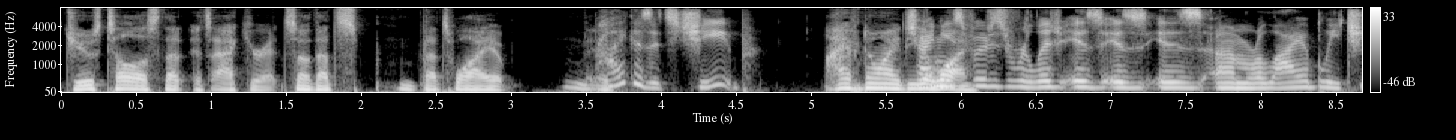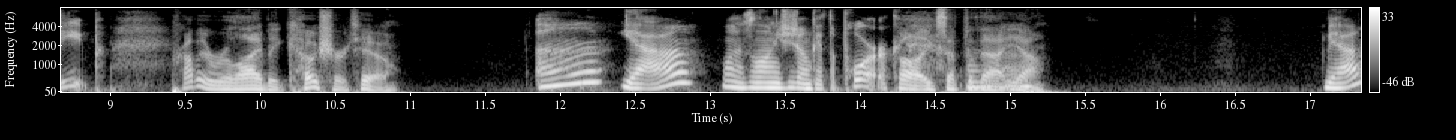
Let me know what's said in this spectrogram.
Jews tell us that it's accurate, so that's that's why. It, probably because it's cheap I have no idea chinese why. food is relig- is is is um, reliably cheap Probably reliably kosher too. uh yeah well as long as you don't get the pork Oh, except for that, yeah. yeah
